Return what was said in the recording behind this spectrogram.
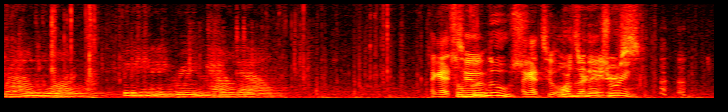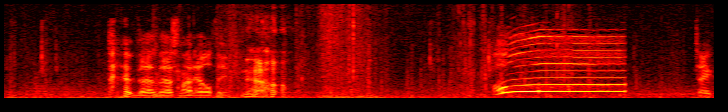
Round one. Beginning ring countdown. I got Some two. good news. I got two We're in the next alternators. that, that's not healthy. No. Oh! Take.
